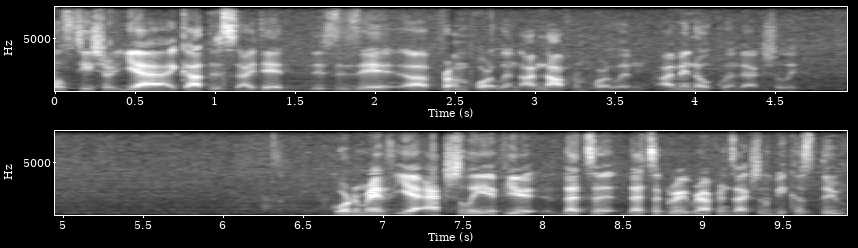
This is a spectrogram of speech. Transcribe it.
Powell's t-shirt. Yeah, I got this. I did. This is it uh, from Portland. I'm not from Portland. I'm in Oakland, actually. Gordon Ramsay. Yeah, actually, if you that's a that's a great reference actually because the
